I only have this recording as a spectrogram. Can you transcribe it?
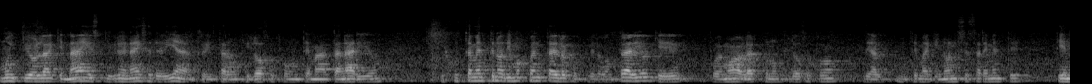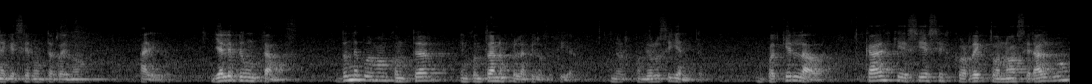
muy piola, que nadie, yo creo que nadie se atrevía a entrevistar a un filósofo, un tema tan árido, y justamente nos dimos cuenta de lo, de lo contrario, que podemos hablar con un filósofo de un tema que no necesariamente tiene que ser un terreno árido. Ya le preguntamos, ¿dónde podemos encontrar, encontrarnos con la filosofía? Y nos respondió lo siguiente, en cualquier lado, cada vez que decides si es correcto o no hacer algo,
